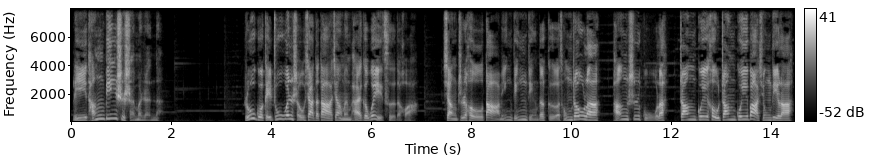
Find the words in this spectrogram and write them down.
李唐斌是什么人呢？如果给朱温手下的大将们排个位次的话，像之后大名鼎鼎的葛从周了、庞师古了、张归厚、张归霸兄弟了、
